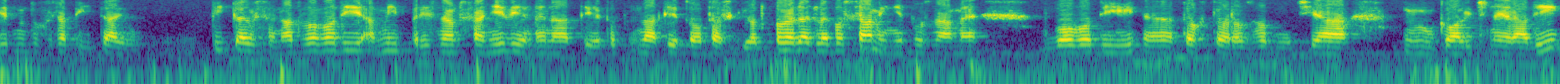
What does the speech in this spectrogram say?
jednoducho sa pýtajú pýtajú sa na dôvody a my, priznám sa, nevieme na tieto, na tieto otázky odpovedať, lebo sami nepoznáme dôvody e, tohto rozhodnutia koaličnej rady.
